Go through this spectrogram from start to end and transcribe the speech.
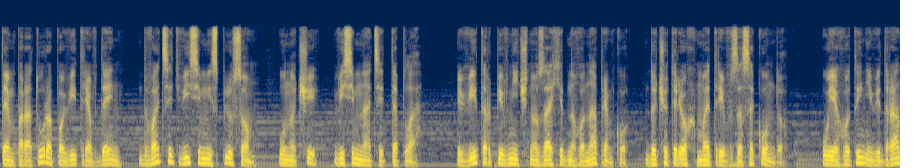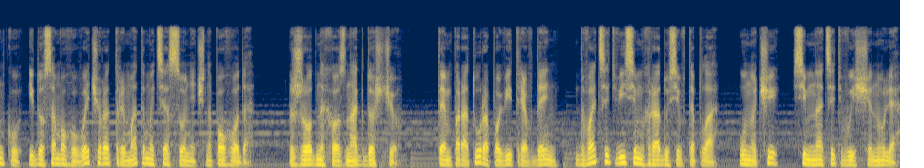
Температура повітря в день 28 із плюсом, уночі 18 тепла. Вітер північно-західного напрямку до 4 метрів за секунду. У Яготині від ранку і до самого вечора триматиметься сонячна погода. Жодних ознак дощу. Температура повітря в день 28 градусів тепла, уночі 17 вище нуля.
